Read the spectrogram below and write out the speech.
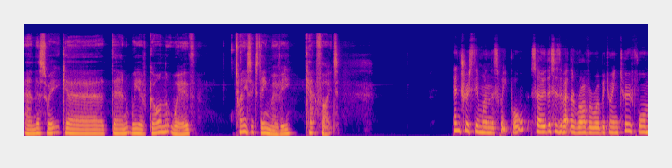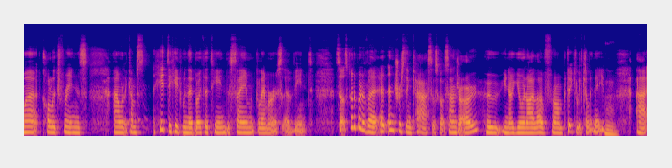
And this week, uh, then we have gone with 2016 movie Catfight. Interesting one this week, Paul. So, this is about the rivalry between two former college friends uh, when it comes head to head when they both attend the same glamorous event. So, it's got a bit of a, an interesting cast. It's got Sandra Oh, who, you know, you and I love from particularly Killing Eve, uh,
